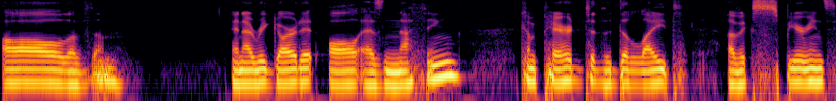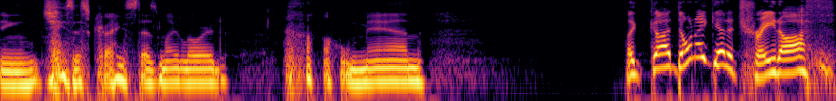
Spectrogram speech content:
All of them. And I regard it all as nothing compared to the delight of experiencing Jesus Christ as my Lord. Oh, man. Like, God, don't I get a trade off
